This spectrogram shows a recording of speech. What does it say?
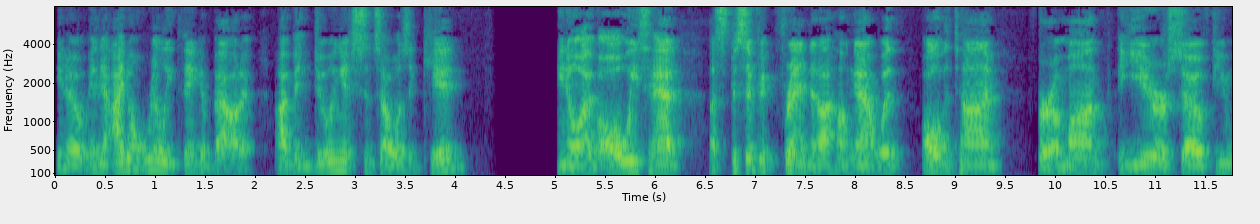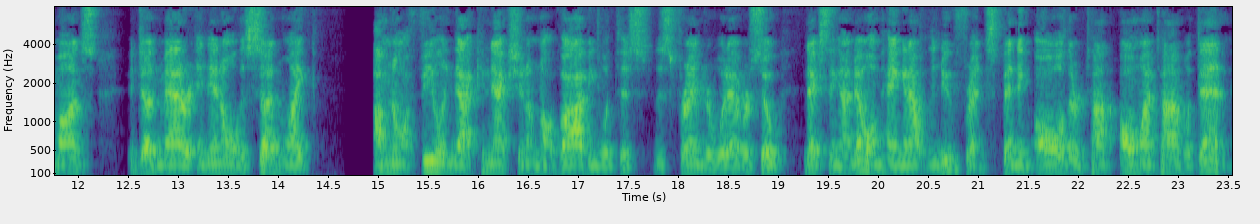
You know, and I don't really think about it. I've been doing it since I was a kid. You know, I've always had a specific friend that I hung out with all the time for a month, a year or so, a few months. It doesn't matter. And then all of a sudden, like, I'm not feeling that connection. I'm not vibing with this this friend or whatever. So next thing I know, I'm hanging out with a new friend, spending all their time, all my time with them,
